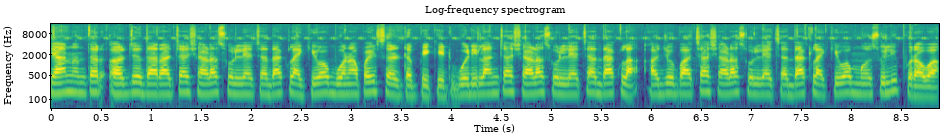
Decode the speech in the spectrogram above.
त्यानंतर अर्जदाराच्या शाळा सोडल्याचा दाखला किंवा बोनापाईट सर्टिफिकेट वडिलांच्या शाळा सोडल्याचा दाखला आजोबाच्या शाळा सोडल्याचा दाखला किंवा महसुली पुरावा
